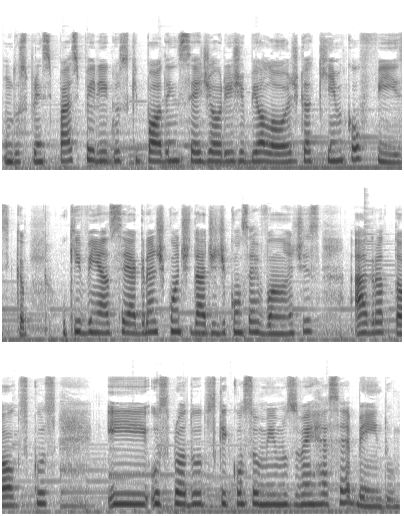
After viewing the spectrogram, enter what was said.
um dos principais perigos que podem ser de origem biológica, química ou física, o que vem a ser a grande quantidade de conservantes, agrotóxicos e os produtos que consumimos vem recebendo.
